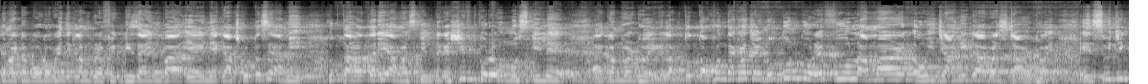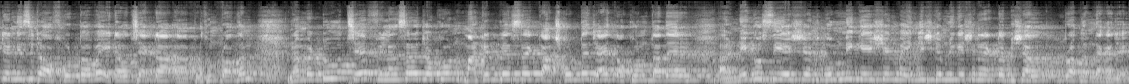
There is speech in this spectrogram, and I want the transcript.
কোনো একটা বড় ভাই দেখলাম গ্রাফিক ডিজাইন বা এআই নিয়ে কাজ করতেছে, আমি খুব তাড়াতাড়ি আমার স্কিলটাকে শিফট করে অন্য স্কিলে কনভার্ট হয়ে গেলাম। তো তখন দেখা যায় নতুন করে ফুল আমার ওই জার্নিটা আবার স্টার্ট হয়। এই সুইচিং টেন্ডেন্সিটা অফ করতে হবে, এটা হচ্ছে একটা প্রথম প্রবলেম নাম্বার টু হচ্ছে ফ্রিল্যান্সাররা যখন মার্কেট প্লেসে কাজ করতে যায়, তখন তাদের নেগোসিয়েশন কমিউনিকেশন বা ইংলিশ কমিউনিকেশনের একটা বিশাল প্রবলেম দেখা যায়।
